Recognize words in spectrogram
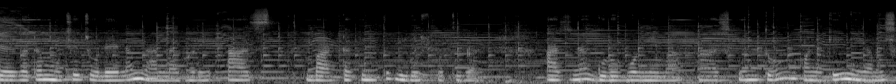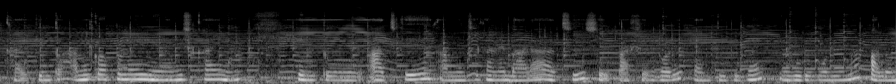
জায়গাটা মুছে চলে এলাম রান্নাঘরে। আজ বারটা কিন্তু বৃহস্পতিবার। আজ না গুরু পূর্ণিমা, আজ কিন্তু অনেকেই নিরামিষ খায়, কিন্তু আমি কখনোই নিরামিষ খাইনি কিন্তু আজকে আমি যেখানে ভাড়া আছি, সেই পাশের ঘরে এক দিদিভাই গুরু পূর্ণিমা পালন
